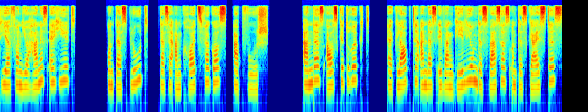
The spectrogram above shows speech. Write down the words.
die er von Johannes erhielt, und das Blut, das er am Kreuz vergoss, abwusch. Anders ausgedrückt, er glaubte an das Evangelium des Wassers und des Geistes,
